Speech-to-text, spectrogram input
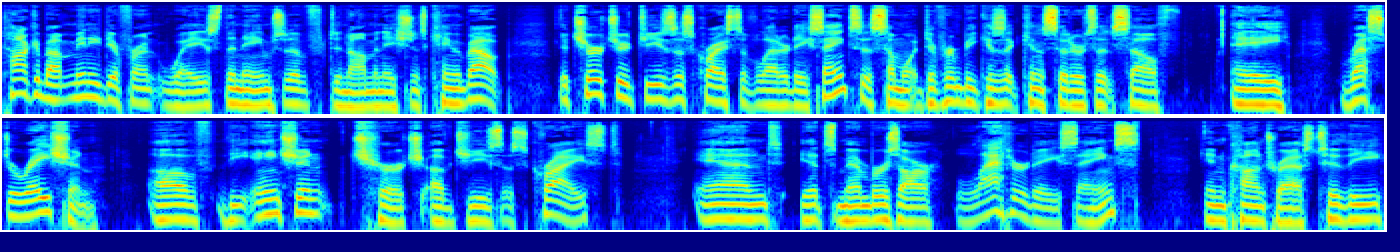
talk about many different ways the names of denominations came about. The Church of Jesus Christ of Latter day Saints is somewhat different because it considers itself a restoration of the ancient Church of Jesus Christ, and its members are Latter day Saints, in contrast to the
